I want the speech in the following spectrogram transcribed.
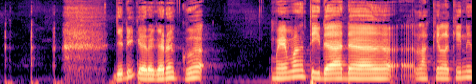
Jadi gara-gara gue memang tidak ada laki-laki ini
